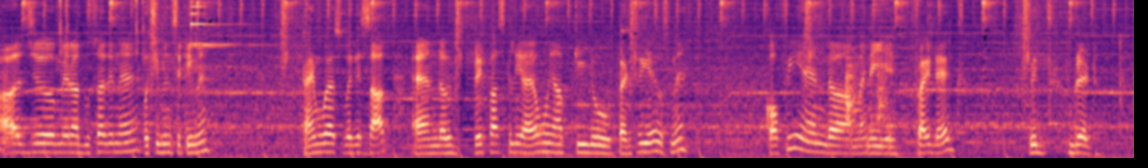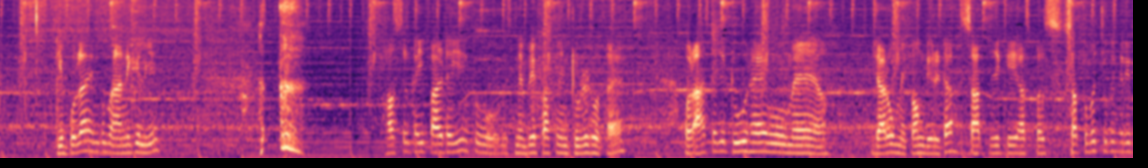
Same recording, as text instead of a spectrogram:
आज मेरा दूसरा दिन है होचिमिन सिटी में टाइम हुआ है सुबह के सात एंड अभी ब्रेकफास्ट के लिए आया हूँ यहाँ की जो पेंट्री है उसमें कॉफ़ी एंड मैंने ये फ्राइड एग विद ब्रेड ये बोला है इनको बनाने के लिए। हॉस्टल का ही पार्ट है ये तो इसमें ब्रेकफास्ट में इंक्लूडेड होता है। और आज का जो टूर है, वो मैं जा रहा हूँ मेकॉन्ग डेल्टा सात बजे के आसपास, सात तो बज चुके करीब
